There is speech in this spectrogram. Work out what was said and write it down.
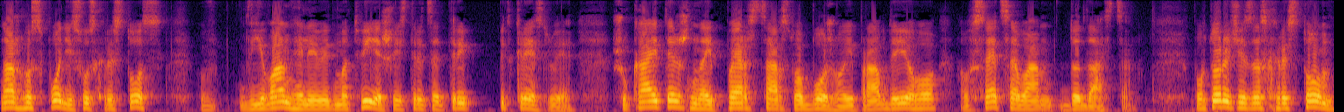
Наш Господь Ісус Христос в Євангелії від Матвія 6:33 підкреслює: шукайте ж найперш царства Божого і правди Його, а все це вам додасться. Повторюючи за Христом,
